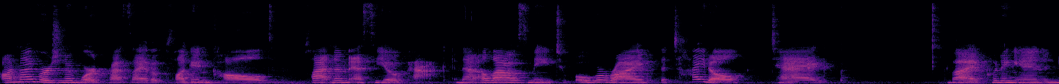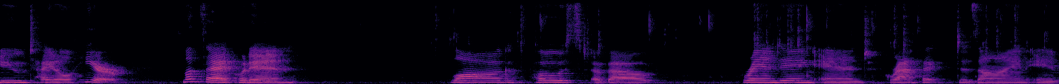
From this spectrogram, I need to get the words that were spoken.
On my version of WordPress, I have a plugin called Platinum SEO Pack, and that allows me to override the title tag by putting in a new title here. Let's say I put in blog post about branding and graphic design in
